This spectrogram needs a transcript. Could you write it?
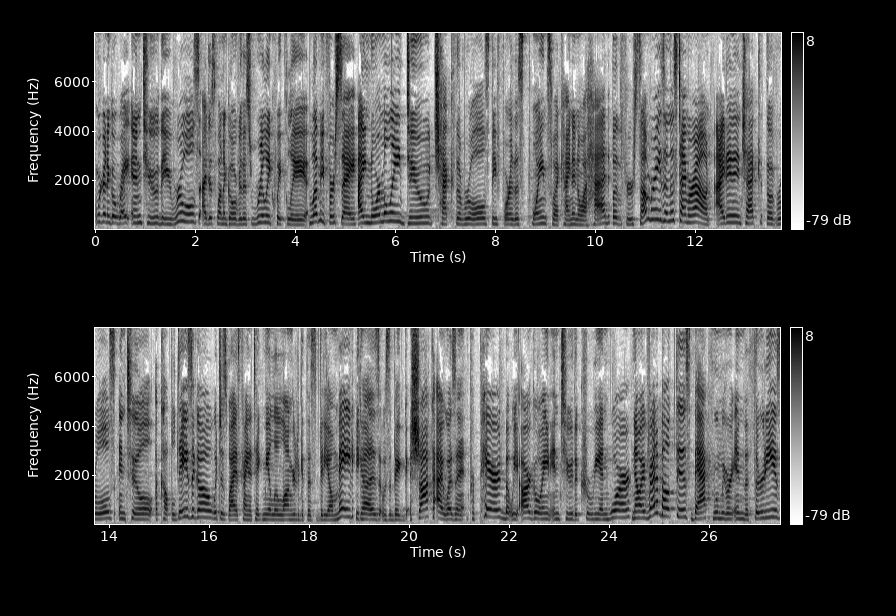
we're gonna go right into the rules. I just want to go over this really quickly. Let me first say i normally do check the rules before this point so i kind kind of know ahead. But for some reason this time around, I didn't check the rules until a couple days ago, which is why it's kind of taking me a little longer to get this video made because it was a big shock. I wasn't prepared, but we are going into the Korean War. Now, I read about this back when we were in the 30s,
